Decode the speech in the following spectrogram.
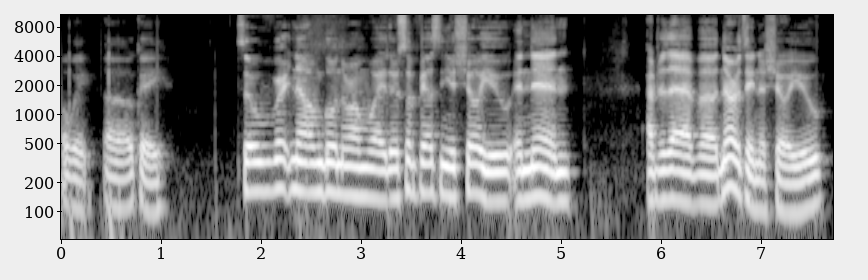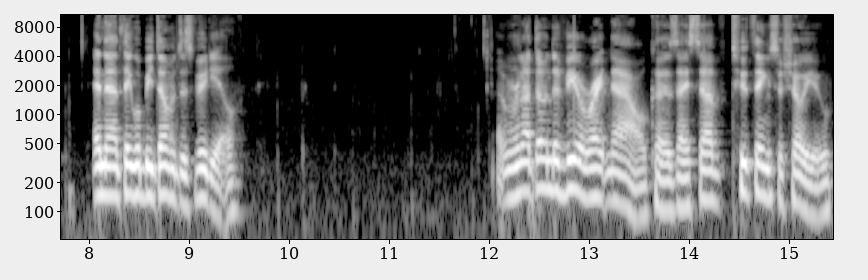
Oh wait. Uh, okay. So right now I'm going the wrong way. There's something else I need to show you, and then after that I have another thing to show you, and then I think we'll be done with this video. We're not done the video right now, because I still have two things to show you.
